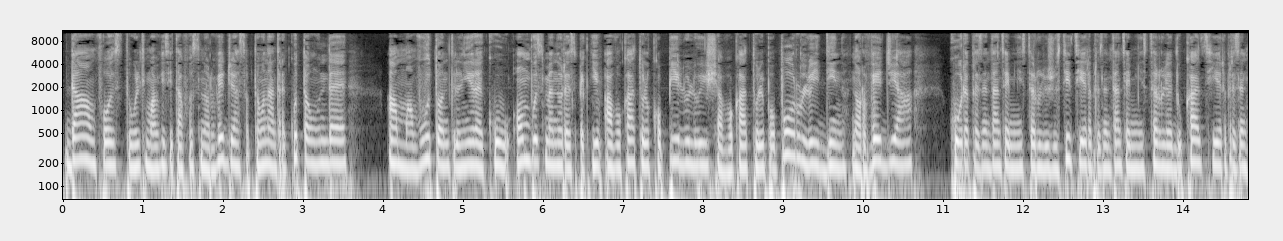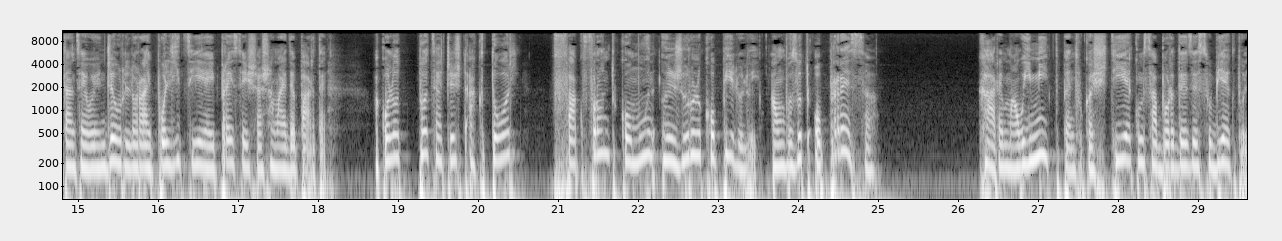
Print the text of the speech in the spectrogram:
Da, am fost, ultima vizită a fost în Norvegia săptămâna trecută, unde am avut o întâlnire cu ombudsmanul respectiv, avocatul copilului și avocatul poporului din Norvegia, cu reprezentanții Ministerului Justiției, reprezentanții Ministerului Educației, reprezentanții ONG-urilor, ai poliției, ai presei și așa mai departe. Acolo toți acești actori fac front comun în jurul copilului. Am văzut o presă care m-a uimit pentru că știe cum să abordeze subiectul.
